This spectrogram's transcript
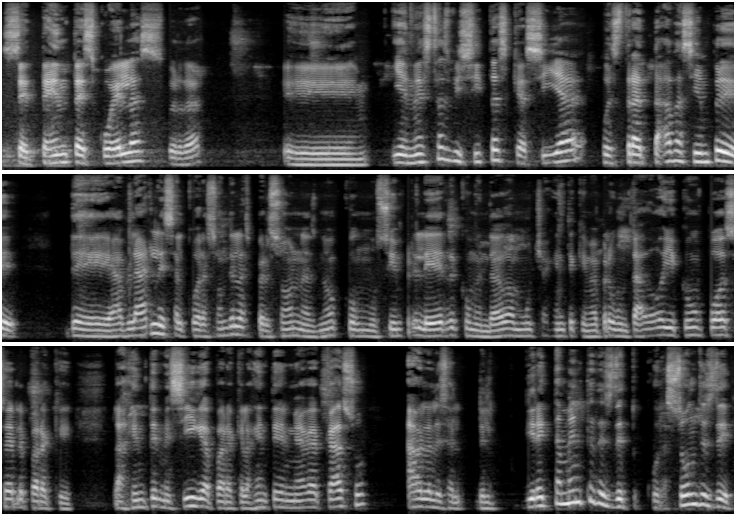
70 escuelas, ¿verdad? Eh, y en estas visitas que hacía, pues trataba siempre de hablarles al corazón de las personas, ¿no? Como siempre le he recomendado a mucha gente que me ha preguntado, oye, ¿cómo puedo hacerle para que la gente me siga, para que la gente me haga caso? Háblales directamente desde tu corazón, desde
